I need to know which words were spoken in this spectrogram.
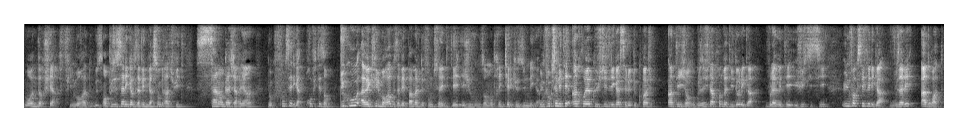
Wondershare Filmora 12. En plus de ça les gars vous avez une version gratuite, ça n'engage à rien donc foncez les gars, profitez-en. Du coup avec Filmora vous avez pas mal de fonctionnalités et je vais vous en montrer quelques-unes les gars. Une fonctionnalité incroyable que j'utilise les gars c'est le découpage intelligent. Donc vous avez juste à prendre votre vidéo les gars, vous la mettez juste ici. Une fois que c'est fait les gars, vous allez à droite,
